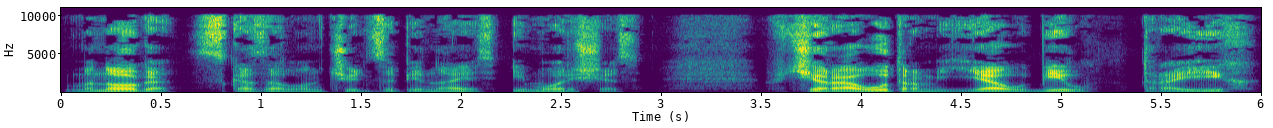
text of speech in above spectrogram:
Много, сказал он, чуть запинаясь и морщась. Вчера утром я убил троих.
